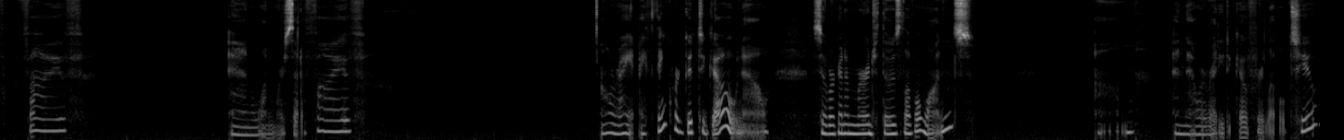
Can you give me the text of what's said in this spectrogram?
four, five. And one more set of five. All right, I think we're good to go now. So we're going to merge those level ones. Um, and now we're ready to go for level two,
